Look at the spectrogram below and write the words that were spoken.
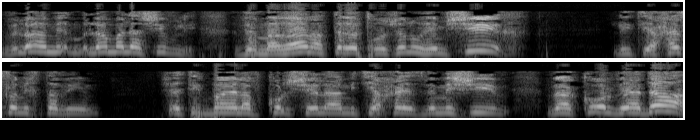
ולא היה, לא היה מה להשיב לי. ומרן עטרת ראשנו המשיך להתייחס למכתבים, שהייתי בא אליו כל שאלה מתייחס ומשיב והכל, וידע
